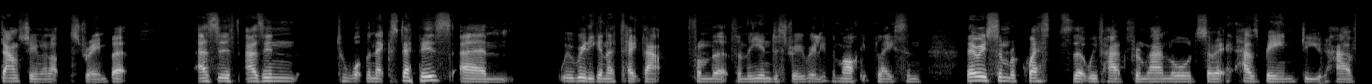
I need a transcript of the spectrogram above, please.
downstream and upstream. But as if, as in to what the next step is, um, we're really going to take that from the from the industry, really, the marketplace, and there is some requests that we've had from landlords. So it has been, do you have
